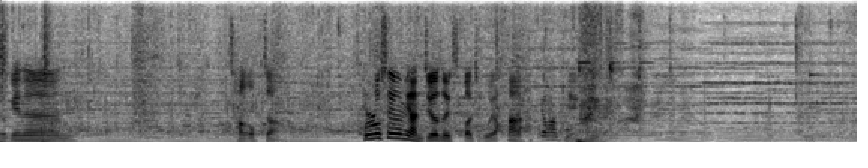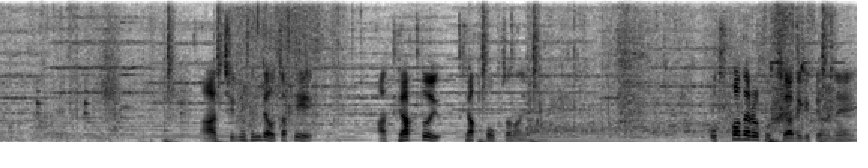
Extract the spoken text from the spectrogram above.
여기는 작업장. 콜로세움이 안 지어져 있어가지고 약간 합격하기 애매해요 아 지금 근데 어차피 아 대학도 대학도 없잖아요. 옥스퍼드를 곧 지어야 되기 때문에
